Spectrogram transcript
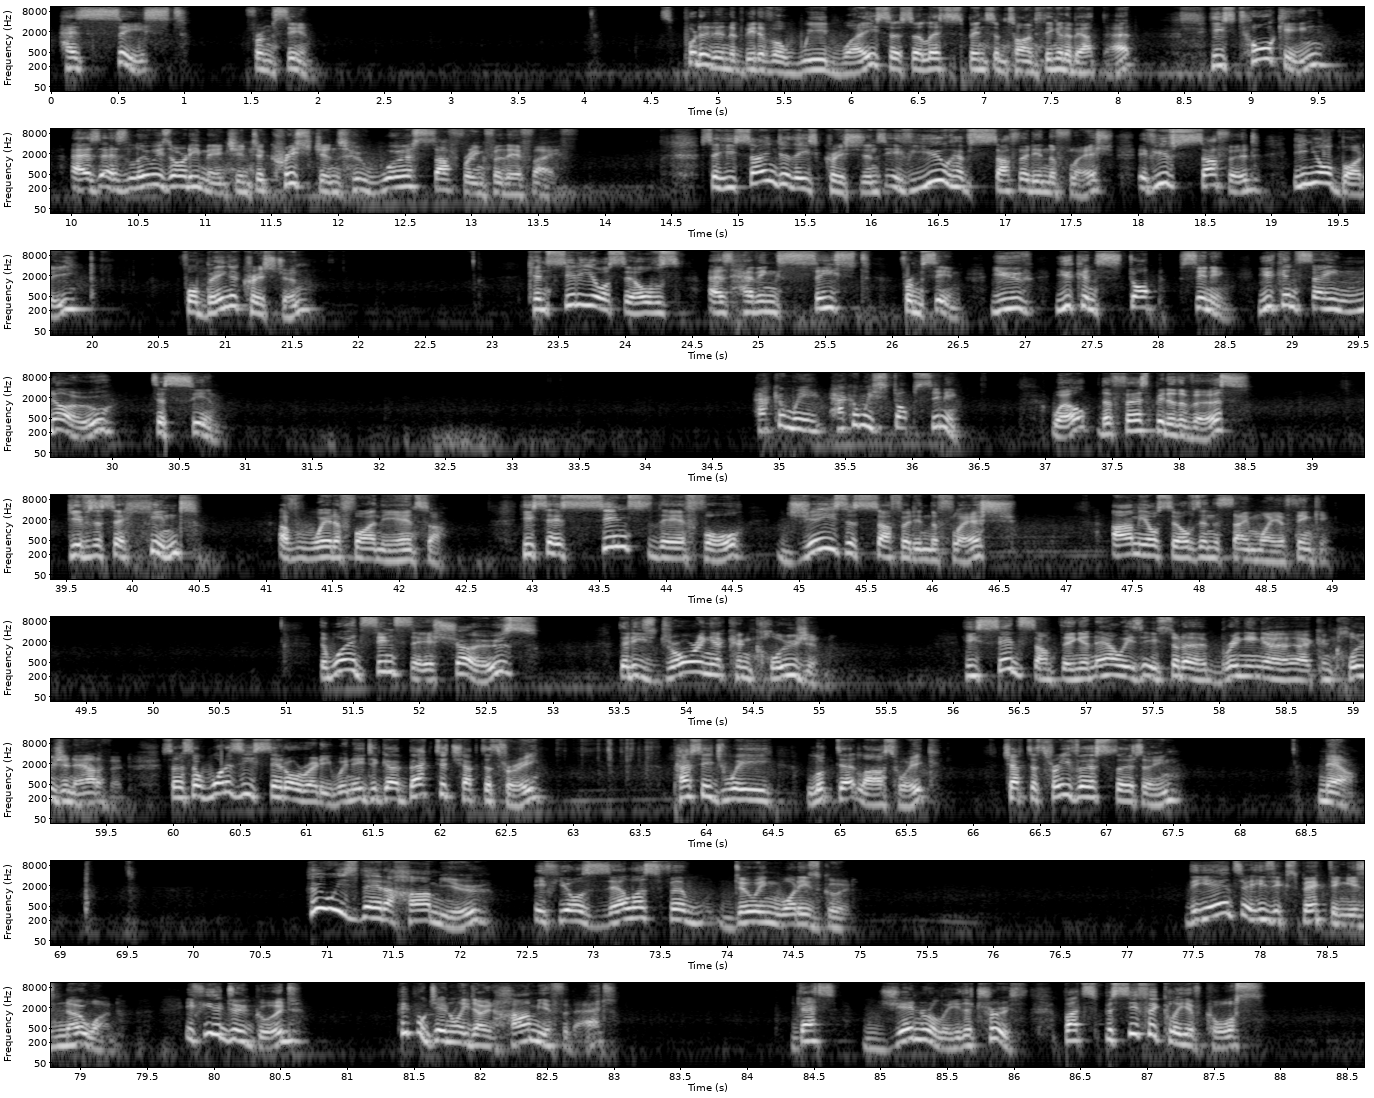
has ceased from sin. Let's put it in a bit of a weird way, so, so let's spend some time thinking about that. He's talking, as, as Louis already mentioned, to Christians who were suffering for their faith. So he's saying to these Christians if you have suffered in the flesh, if you've suffered in your body for being a Christian, consider yourselves as having ceased from sin. You, you can stop sinning. You can say no to sin. How can we, how can we stop sinning? Well, the first bit of the verse gives us a hint of where to find the answer. He says, Since therefore Jesus suffered in the flesh, arm yourselves in the same way of thinking. The word since there shows that he's drawing a conclusion. He said something and now he's, he's sort of bringing a, a, conclusion out of it. So, so, what has he said already? We need to go back to chapter 3, passage we looked at last week, chapter 3, verse 13. Now, who is there to harm you if you're zealous for doing what is good? The answer he's expecting is no one. If you do good, people generally don't harm you for that. That's generally the truth. But specifically, of course,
